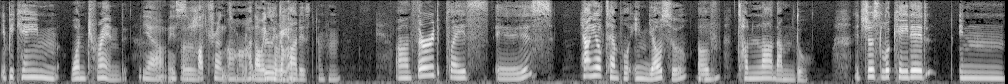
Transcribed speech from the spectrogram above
it became one trend. Yeah, it's of- hot trend uh-huh, hot- now in Korea. the hottest. hmm Uh, third place is Hyangil Temple in Yeosu of Jeollanam-do. It's just located in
